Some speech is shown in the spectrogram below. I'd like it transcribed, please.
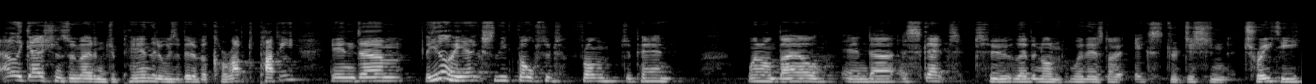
allegations were made in Japan that he was a bit of a corrupt puppy. And um, you know he actually bolted from Japan went on bail and uh, escaped to Lebanon where there's no extradition treaty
